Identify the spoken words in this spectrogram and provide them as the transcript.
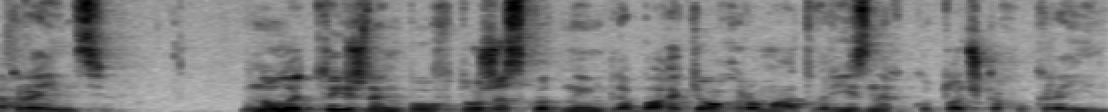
українці! Минулий тиждень був дуже складним для багатьох громад в різних куточках України.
